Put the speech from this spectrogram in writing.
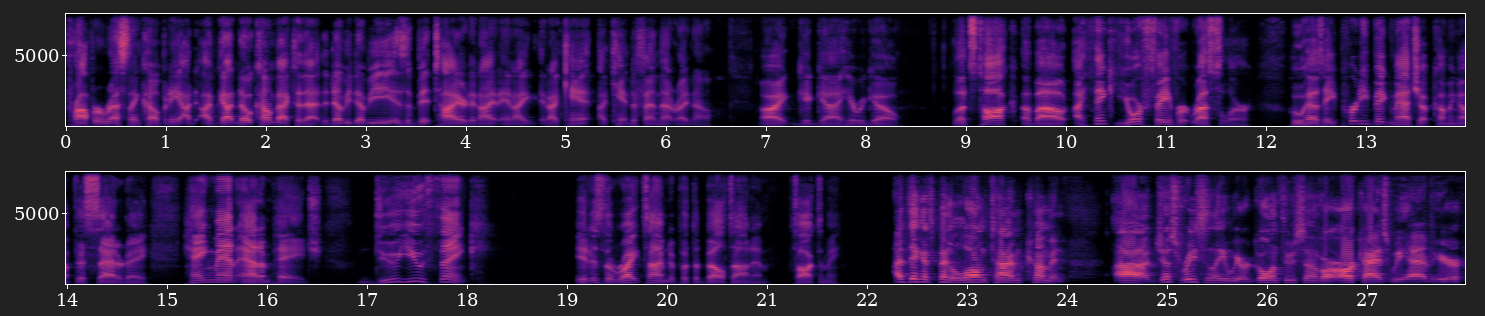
proper wrestling company. I, I've got no comeback to that. The WWE is a bit tired, and I and I and I can't I can't defend that right now. All right, good guy. Here we go. Let's talk about, I think, your favorite wrestler who has a pretty big matchup coming up this Saturday Hangman Adam Page. Do you think it is the right time to put the belt on him? Talk to me. I think it's been a long time coming. Uh, just recently, we were going through some of our archives we have here,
